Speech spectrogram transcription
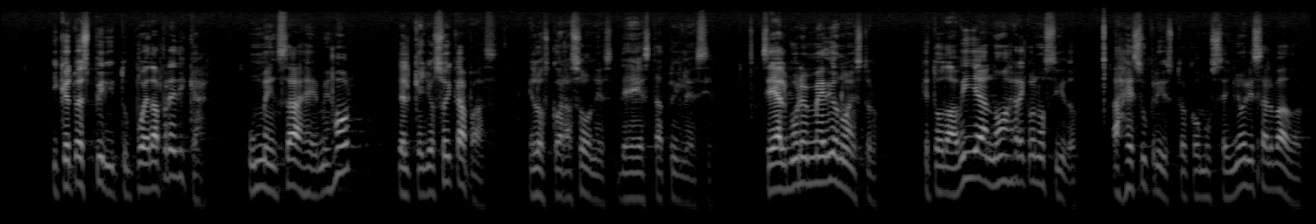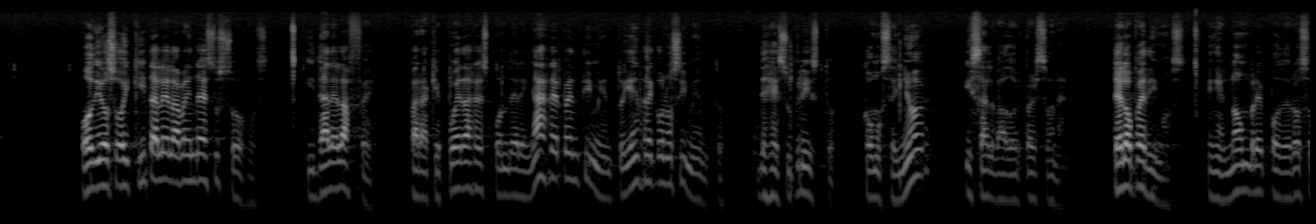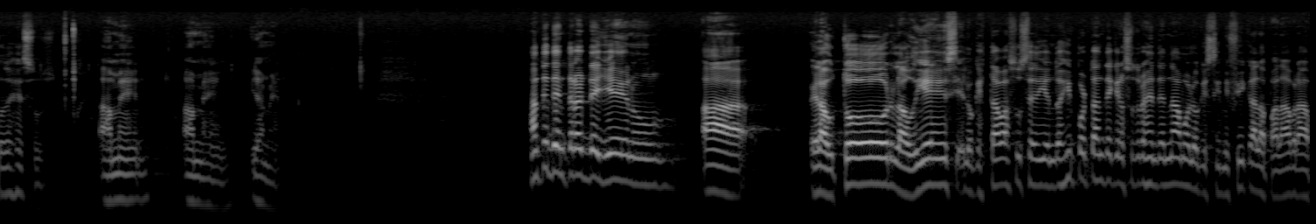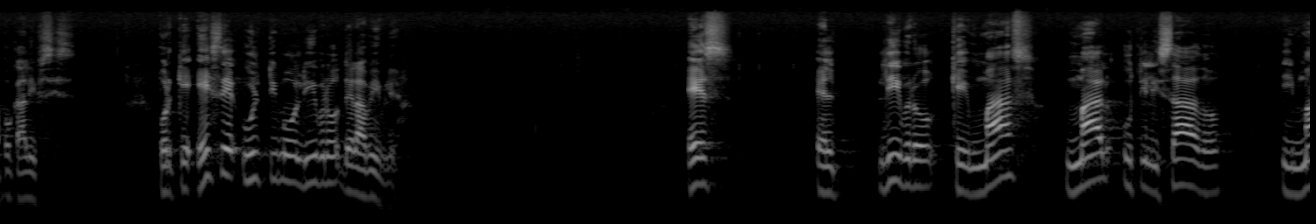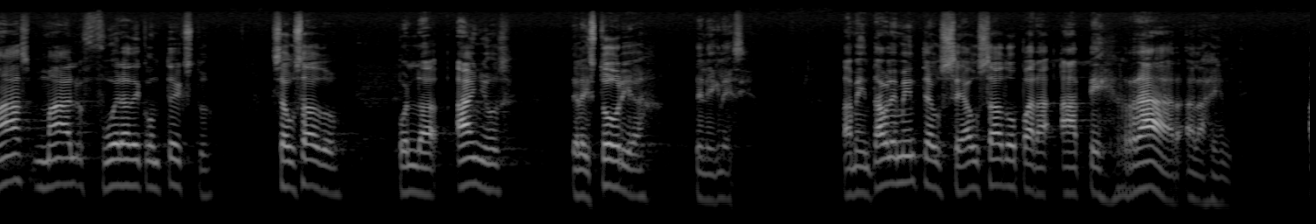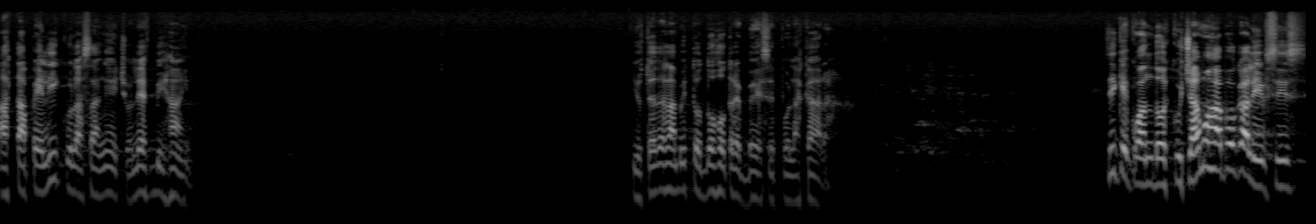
y que tu espíritu pueda predicar un mensaje mejor del que yo soy capaz en los corazones de esta tu iglesia. Si hay alguno en medio nuestro que todavía no ha reconocido a Jesucristo como Señor y Salvador, oh Dios, hoy quítale la venda de sus ojos y dale la fe para que pueda responder en arrepentimiento y en reconocimiento de Jesucristo como Señor y Salvador personal. Te lo pedimos en el nombre poderoso de Jesús. Amén, amén y amén. Antes de entrar de lleno a el autor, la audiencia, lo que estaba sucediendo, es importante que nosotros entendamos lo que significa la palabra Apocalipsis. Porque ese último libro de la Biblia es el libro que más mal utilizado y más mal fuera de contexto se ha usado por los años de la historia de la iglesia. Lamentablemente se ha usado para aterrar a la gente. Hasta películas han hecho, Left Behind. Y ustedes la han visto dos o tres veces por la cara. Así que cuando escuchamos Apocalipsis,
